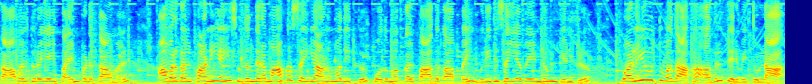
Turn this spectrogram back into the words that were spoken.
காவல்துறையை பயன்படுத்தாமல் அவர்கள் பணியை சுதந்திரமாக செய்ய அனுமதித்து பொதுமக்கள் பாதுகாப்பை உறுதி செய்ய வேண்டும் என்று வலியுறுத்துவதாக அதில் தெரிவித்துள்ளார்.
